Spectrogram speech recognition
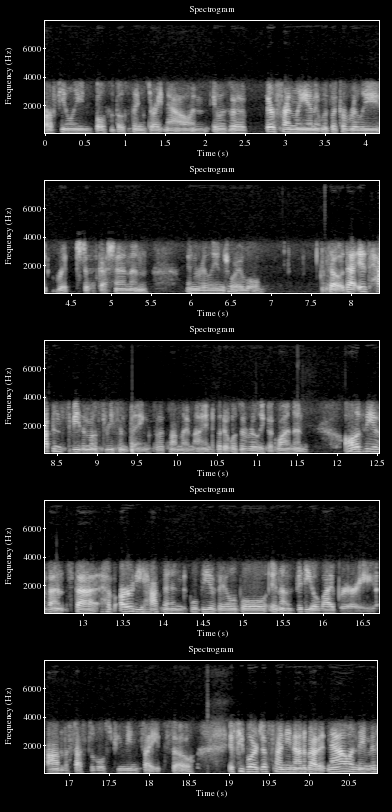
are feeling both of those things right now. And it was a they're friendly, and it was like a really rich discussion. And and really enjoyable. So that is happens to be the most recent thing, so it's on my mind, but it was a really good one. And all of the events that have already happened will be available in a video library on the festival streaming site. So if people are just finding out about it now and they miss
